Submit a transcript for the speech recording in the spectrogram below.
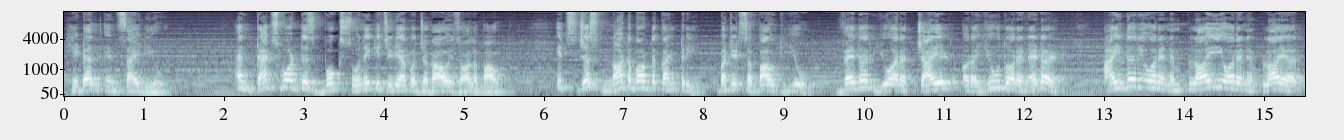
hidden inside you. And that's what this book Sone ki chidiya ko jagao is all about. It's just not about the country, but it's about you. Whether you are a child or a youth or an adult, either you are an employee or an employer,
